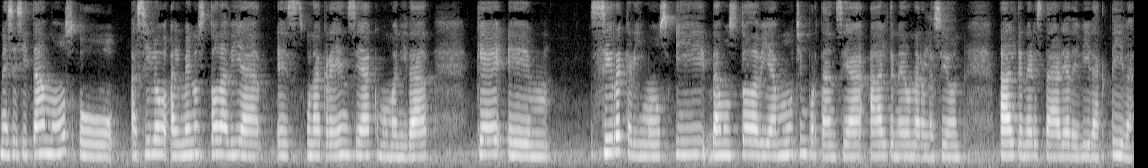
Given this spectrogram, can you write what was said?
necesitamos, o así lo al menos todavía es una creencia como humanidad, que eh, sí requerimos y damos todavía mucha importancia al tener una relación, al tener esta área de vida activa.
